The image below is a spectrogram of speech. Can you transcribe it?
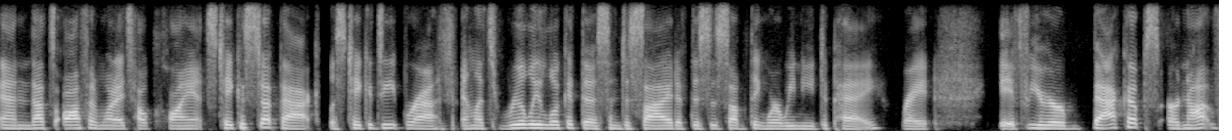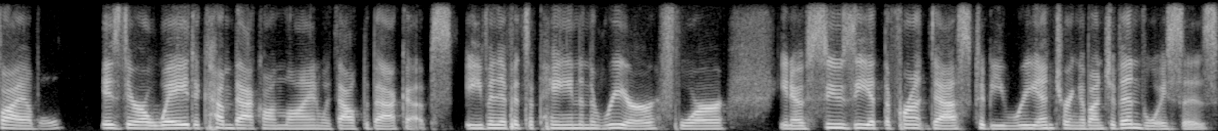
And that's often what I tell clients take a step back, let's take a deep breath, and let's really look at this and decide if this is something where we need to pay, right? If your backups are not viable, is there a way to come back online without the backups even if it's a pain in the rear for you know susie at the front desk to be re-entering a bunch of invoices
